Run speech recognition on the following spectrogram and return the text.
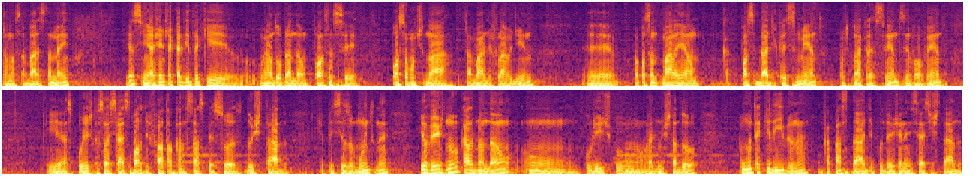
da nossa base também. E assim, a gente acredita que o governador Brandão possa ser, possa continuar o trabalho de Flávio Dino, é, proporcionando para o Maranhão possibilidade de crescimento, continuar crescendo, desenvolvendo, que as políticas sociais possam de fato alcançar as pessoas do Estado que precisam muito, né? E eu vejo no Carlos Brandão um político, um administrador com muito equilíbrio, né? Com capacidade de poder gerenciar esse Estado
